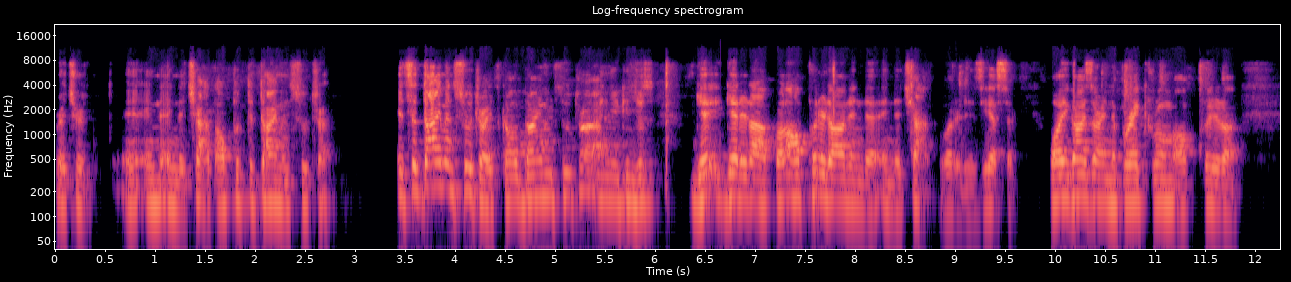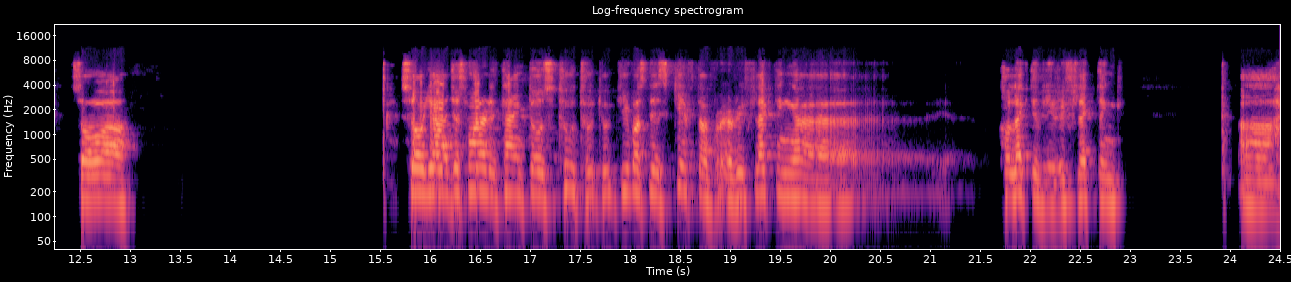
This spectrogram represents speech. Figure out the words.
Richard, in, in the chat. I'll put the Diamond Sutra. It's a Diamond Sutra. It's called Diamond Sutra, and you can just get get it out. But I'll put it out in the in the chat what it is. Yes, sir. While you guys are in the break room, I'll put it out. So. uh so yeah, I just wanted to thank those two to, to give us this gift of reflecting, uh, collectively reflecting uh,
